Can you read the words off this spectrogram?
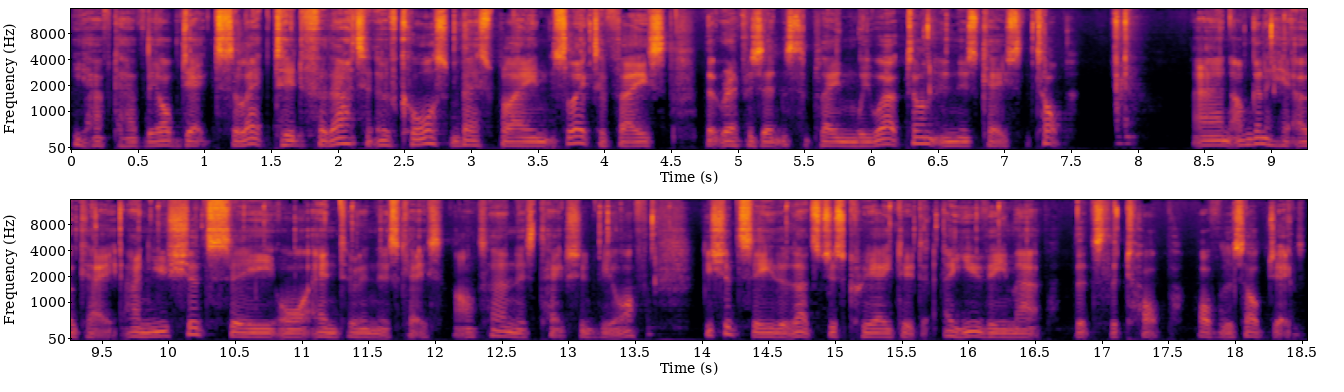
you have to have the object selected for that, of course. Best plane, select a face that represents the plane we worked on, in this case, the top and I'm going to hit OK and you should see or enter in this case I'll turn this textured view off. You should see that that's just created a UV map that's the top of this object.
